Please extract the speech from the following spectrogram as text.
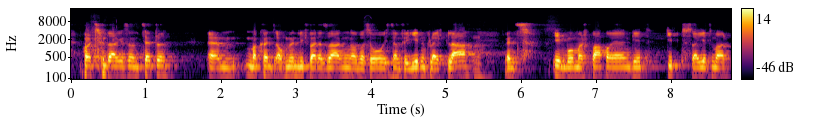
heutzutage so einen Zettel. Ähm, man könnte es auch mündlich weiter sagen, aber so ist dann für jeden vielleicht klar, wenn es irgendwo mal Sprachbarrieren geht, gibt, sage ich jetzt mal.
